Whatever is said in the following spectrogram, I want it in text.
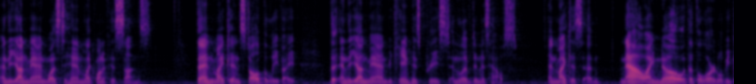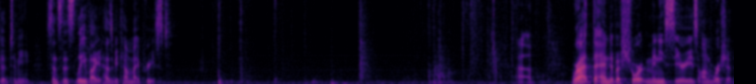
and the young man was to him like one of his sons. Then Micah installed the Levite, and the young man became his priest and lived in his house. And Micah said, Now I know that the Lord will be good to me, since this Levite has become my priest. Uh, we're at the end of a short mini series on worship,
